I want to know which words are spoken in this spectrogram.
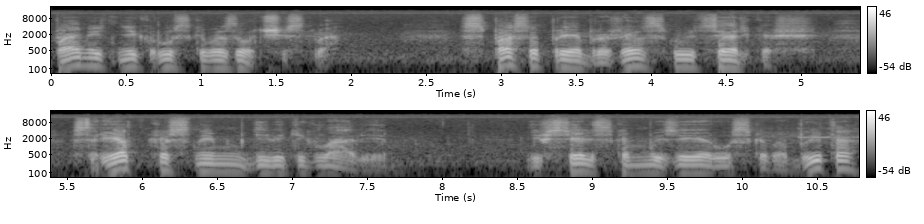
памятник русского зодчества, Спасо-Преображенскую церковь с редкостным девятиглавием. И в сельском музее русского быта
